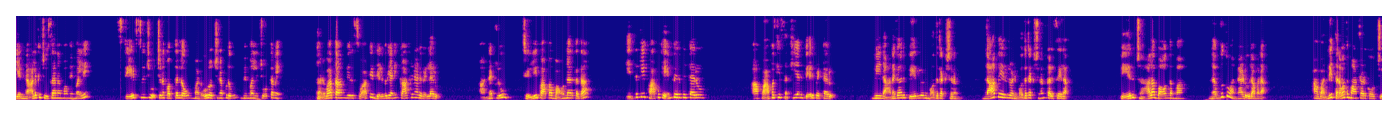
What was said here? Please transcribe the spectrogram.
ఎన్నాళ్ళకి చూశానమ్మా మిమ్మల్ని? స్టేట్స్ నుంచి వచ్చిన కొత్తల్లో మన ఊరు వచ్చినప్పుడు మిమ్మల్ని చూడటమే. తర్వాత మీరు స్వాతి డెలివరీ అని కాకినాడ వెళ్ళారు అన్నట్లు చెల్లి పాప బాగున్నారు కదా? ఇంతకీ పాపకి ఏం పేరు పెట్టారు? ఆ పాపకి సఖి అని పేరు పెట్టారు. మీ నాన్నగారి పేరులోని మొదటక్షరం నా పేరులోని మొదటక్షరం కలిసేలా. పేరు చాలా బాగుందమ్మా నవ్వుతూ అన్నాడు రమణ. అవన్నీ తర్వాత మాట్లాడుకోవచ్చు.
